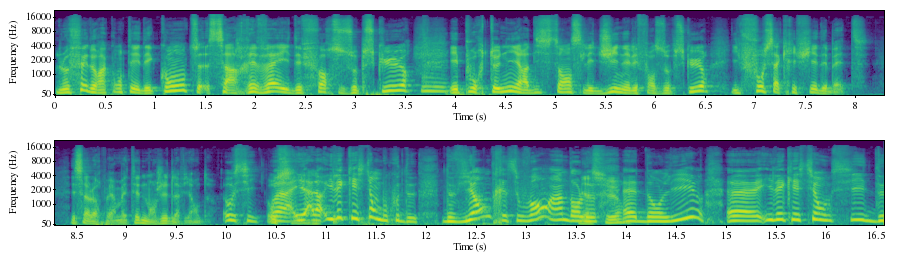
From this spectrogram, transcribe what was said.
le fait de raconter des contes, ça réveille des forces obscures. Et pour tenir à distance les djinns et les forces obscures, il faut sacrifier des bêtes. Et ça leur permettait de manger de la viande. Aussi. Voilà. Et alors, il est question beaucoup de, de viande, très souvent, hein, dans, Bien le, sûr. euh, dans le livre. Euh, il est question aussi de,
